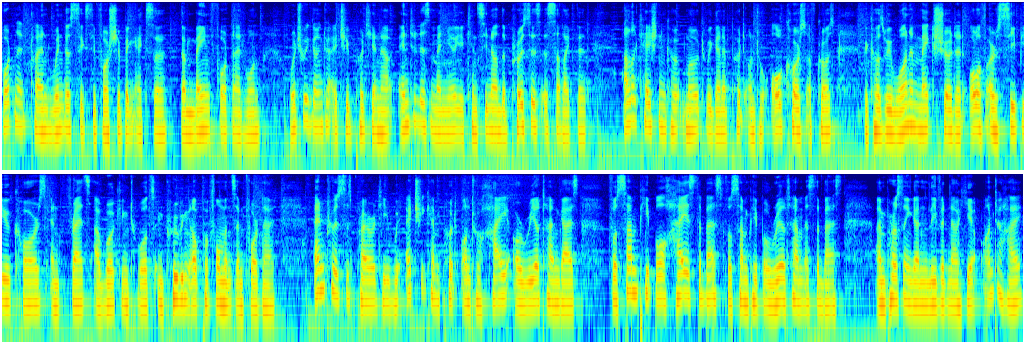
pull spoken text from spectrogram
Fortnite client Windows 64 shipping exe, uh, the main Fortnite one, which we're going to actually put here now into this menu. You can see now the process is selected. Allocation code mode we're gonna put onto all cores of course because we want to make sure that all of our CPU cores and threads are working towards improving our performance in Fortnite. And process priority we actually can put onto high or real time guys. For some people high is the best. For some people real time is the best. I'm personally gonna leave it now here onto high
